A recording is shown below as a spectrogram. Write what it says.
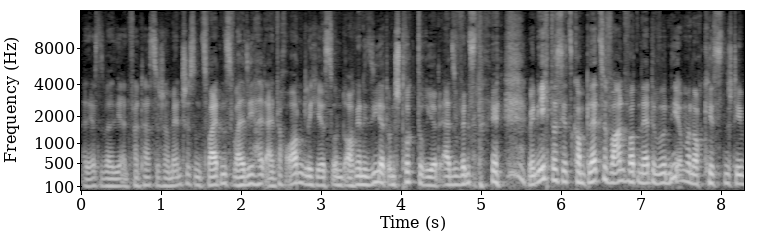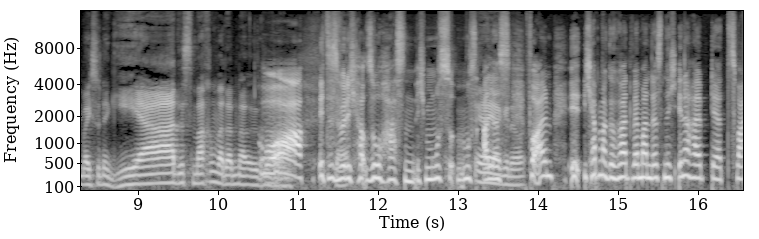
Also erstens, weil sie ein fantastischer Mensch ist und zweitens, weil sie halt einfach ordentlich ist und organisiert und strukturiert. Also wenn's, wenn ich das jetzt komplett zu verantworten hätte, würden hier immer noch Kisten stehen, weil ich so denke, ja, das machen wir dann mal irgendwie. Boah, das würde ich so hassen. Ich muss, muss ja, alles. Ja, genau. Vor allem, ich habe mal gehört, wenn man das nicht innerhalb der zwei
